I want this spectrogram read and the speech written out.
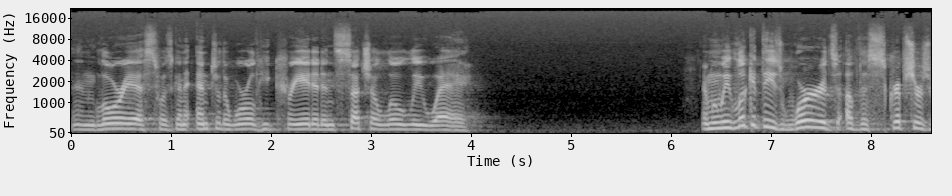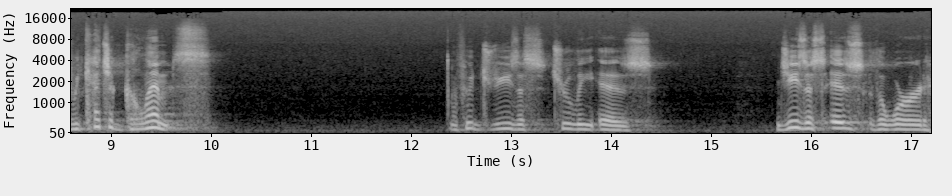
and glorious, was going to enter the world he created in such a lowly way. And when we look at these words of the scriptures, we catch a glimpse of who Jesus truly is. Jesus is the Word.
